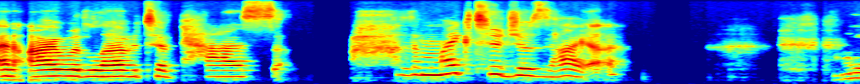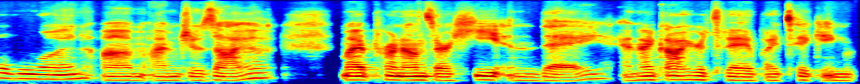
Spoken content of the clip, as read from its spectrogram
And I would love to pass ah, the mic to Josiah. Hi everyone, um, I'm Josiah. My pronouns are he and they, and I got here today by taking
